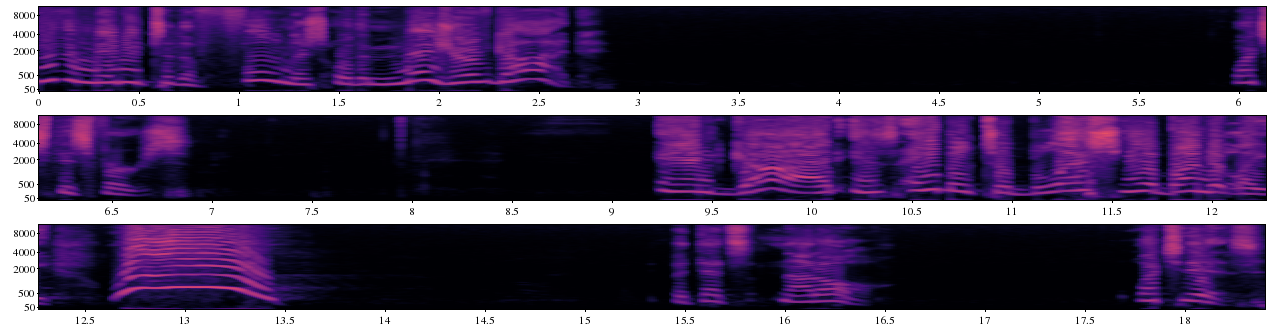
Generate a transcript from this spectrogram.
even maybe to the fullness or the measure of God. Watch this verse. And God is able to bless you abundantly. Woo! But that's not all. Watch this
